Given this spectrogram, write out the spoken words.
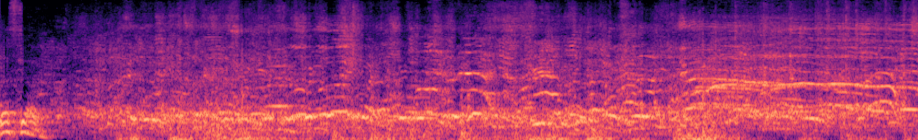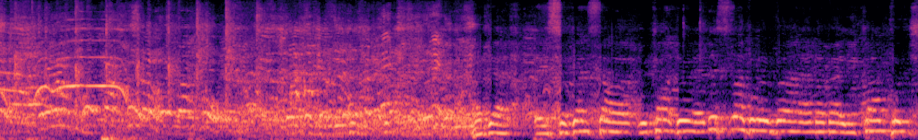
Let's go. Again, it's against our, we can't do it at this level of uh, MMA, you can't punch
